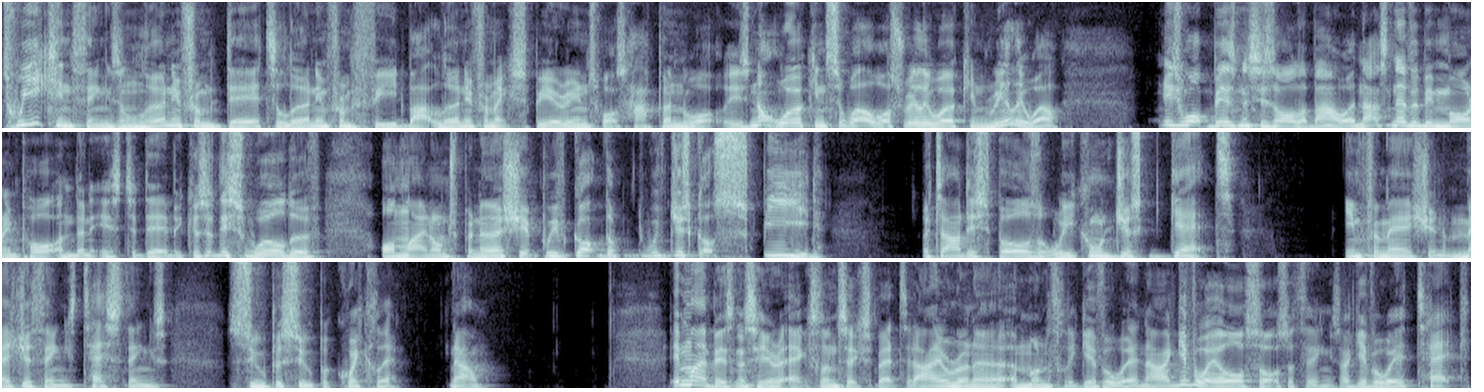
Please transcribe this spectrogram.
Tweaking things and learning from data, learning from feedback, learning from experience, what's happened, what is not working so well, what's really working really well is what business is all about. And that's never been more important than it is today. Because of this world of online entrepreneurship, we've got the we've just got speed at our disposal. We can just get information, measure things, test things super, super quickly. Now, in my business here at Excellence Expected, I run a, a, monthly giveaway. Now, I give away all sorts of things. I give away tech,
